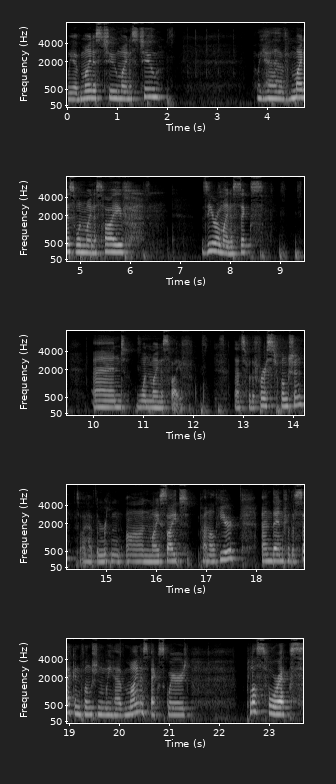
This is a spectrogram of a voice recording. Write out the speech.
We have minus 2, minus 2. We have minus 1, minus 5. 0 minus 6, and 1 minus 5. That's for the first function. So I have them written on my side panel here. And then for the second function, we have minus x squared plus 4x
